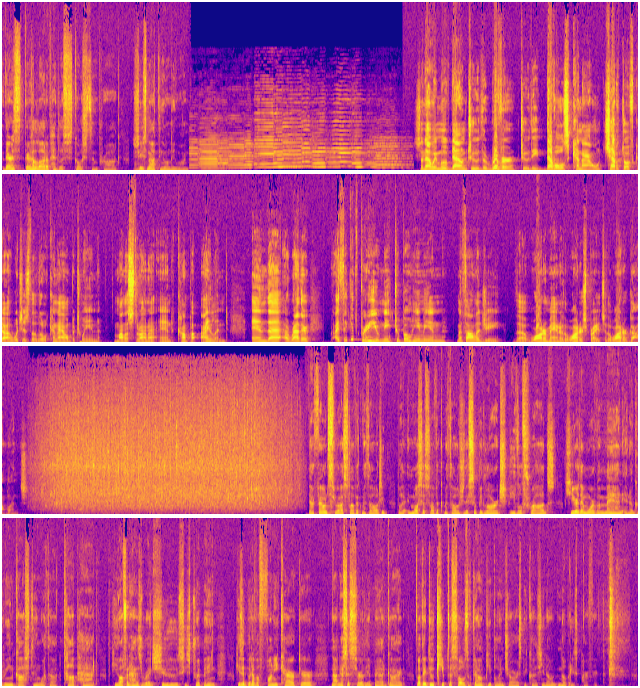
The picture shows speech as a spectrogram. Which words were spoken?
There's there's a lot of headless ghosts in Prague. She's mm. not the only one. So now we move down to the river, to the Devil's Canal, Chertovka, which is the little canal between Malá Strana and Kampa Island. And uh, a rather, I think it's pretty unique to Bohemian mythology, the waterman or the water sprites or the water goblins. They're found throughout Slavic mythology, but in most of Slavic mythology, they're simply large evil frogs. Here, they're more of a man in a green costume with a top hat. He often has red shoes, he's dripping. He's a bit of a funny character, not necessarily a bad guy, though they do keep the souls of drowned people in jars because, you know, nobody's perfect.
